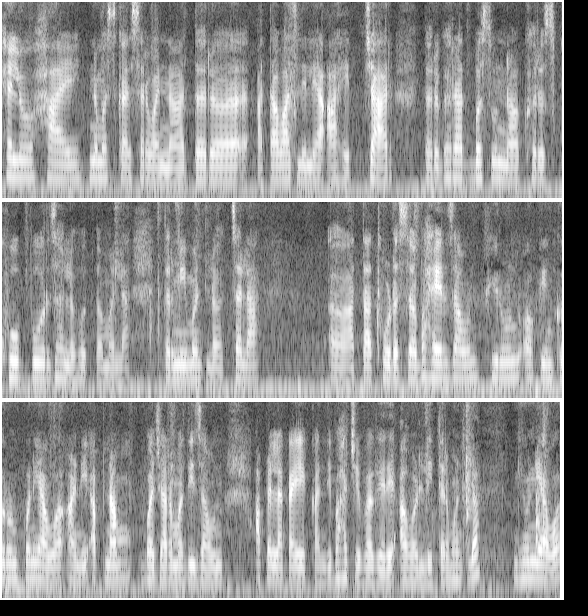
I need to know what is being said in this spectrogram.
हॅलो हाय नमस्कार सर्वांना. तर आता वाजलेल्या आहेत चार. तर घरात बसून ना खरंच खूप बोर झालं होतं मला. तर मी म्हटलं चला आता थोडंसं बाहेर जाऊन फिरून वॉकिंग करून पण यावं आणि आपणा बाजारमध्ये जाऊन आपल्याला काही एखादी भाजी वगैरे आवडली तर म्हटलं घेऊन यावं.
